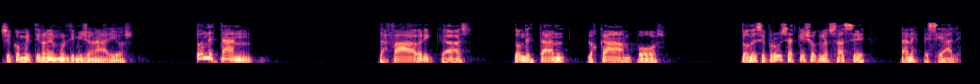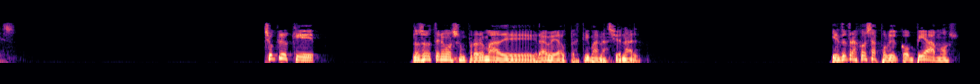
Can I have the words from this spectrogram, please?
se convirtieron en multimillonarios? ¿Dónde están las fábricas, dónde están los campos, donde se produce aquello que los hace tan especiales. Yo creo que nosotros tenemos un problema de grave autoestima nacional. Y entre otras cosas porque copiamos,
